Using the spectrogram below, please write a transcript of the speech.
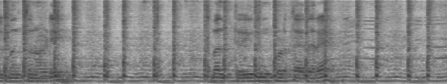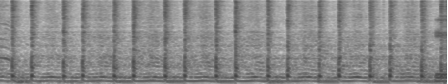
ಮೇಲೆ ಬಂತು ನೋಡಿ. ಬಂತು, ಇದನ್ನು ಕೊಡ್ತಾ ಇದ್ದಾರೆ. ಈ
